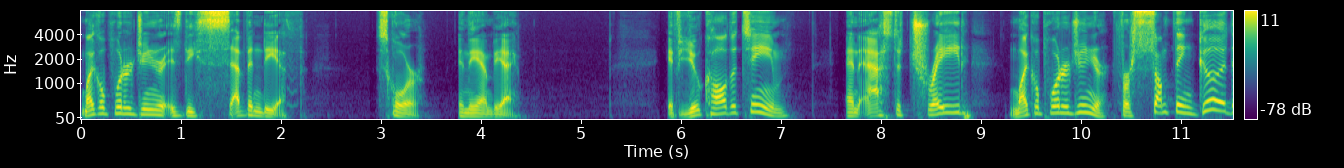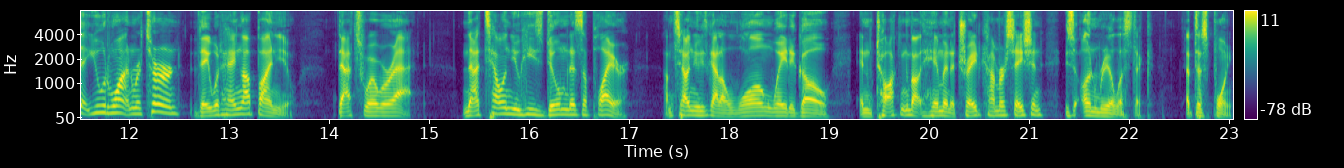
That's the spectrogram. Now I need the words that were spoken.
Michael Porter Jr. is the 70th scorer in the NBA. If you called a team and asked to trade Michael Porter Jr. for something good that you would want in return, they would hang up on you. That's where we're at. not telling you he's doomed as a player. I'm telling you he's got a long way to go. And talking about him in a trade conversation is unrealistic at this point.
